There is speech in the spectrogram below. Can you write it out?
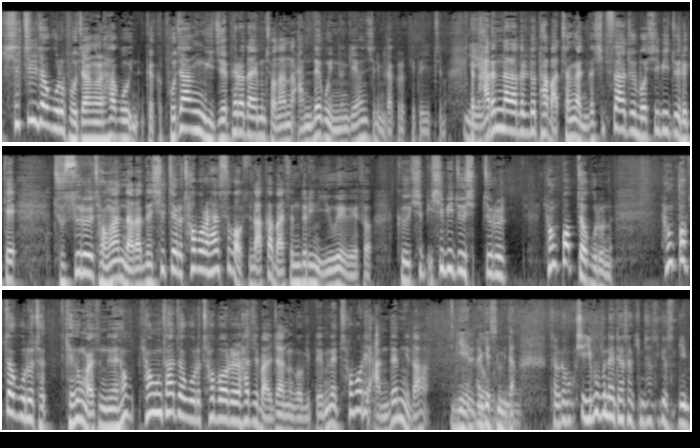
실질적으로 보장을 하고 그러니까 그 보장 위주의 패러다임은 전환은 안 되고 있는 게 현실입니다. 그렇게 돼 있지만 그러니까 예. 다른 나라들도 다 마찬가지입니다. 14주 뭐 12주 이렇게 주수를 정한 나라들은 실제로 처벌을 할 수가 없습니다. 아까 말씀드린 이유에 의해서 그 10, 12주 10주를 형법적으로는 형법적으로 저 계속 말씀드린 형, 형사적으로 처벌을 하지 말자는 거기 때문에 처벌이 안 됩니다. 예, 알겠습니다. 자, 그럼 혹시 이 부분에 대해서 김선수 교수님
